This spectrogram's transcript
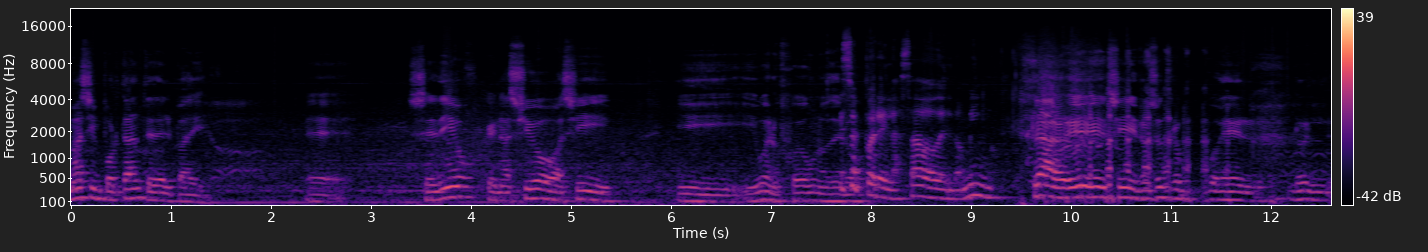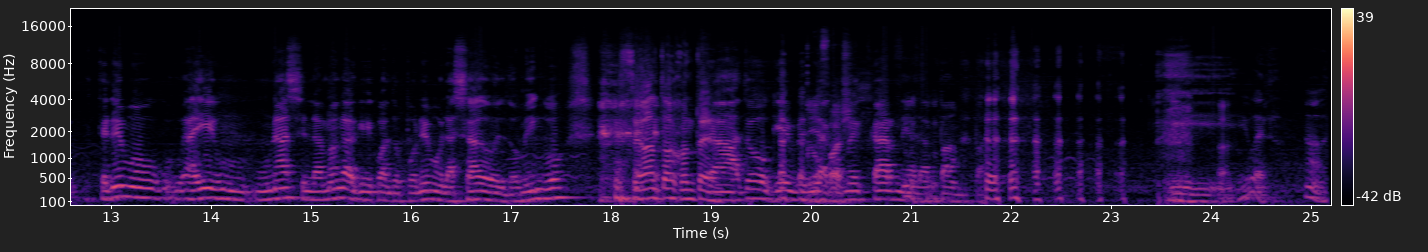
más importantes del país. Eh, se dio que nació así y, y bueno, fue uno de Eso los... es por el asado del domingo. Claro, eh, eh, sí, nosotros eh, lo- lo- tenemos ahí un, un as en la manga que cuando ponemos el asado el domingo, Se van todos contentos. ah, todos quieren venir a comer carne a la pampa. Y, y bueno, nada,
